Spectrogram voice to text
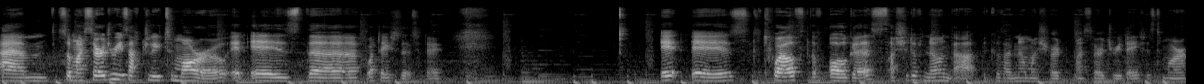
Um, so my surgery is actually tomorrow. It is the, what day is it today? It is 12th of August. I should have known that because I know my, my surgery date is tomorrow.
